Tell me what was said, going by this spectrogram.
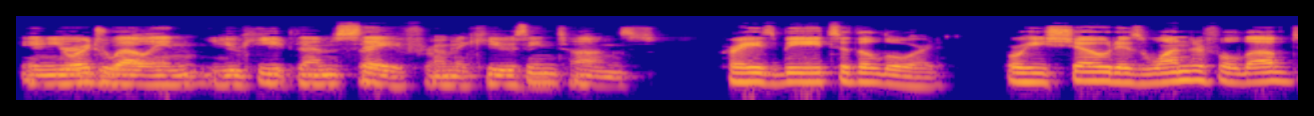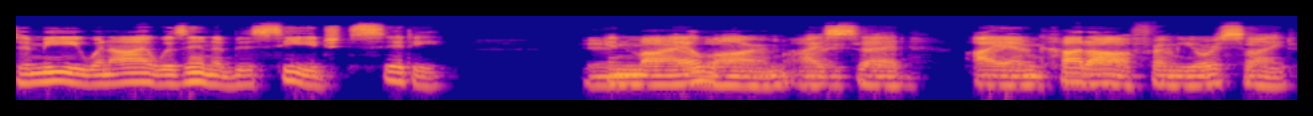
In your dwelling, you keep them safe from accusing tongues. Praise be to the Lord, for he showed his wonderful love to me when I was in a besieged city. In my alarm, I said, I am cut off from your sight.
